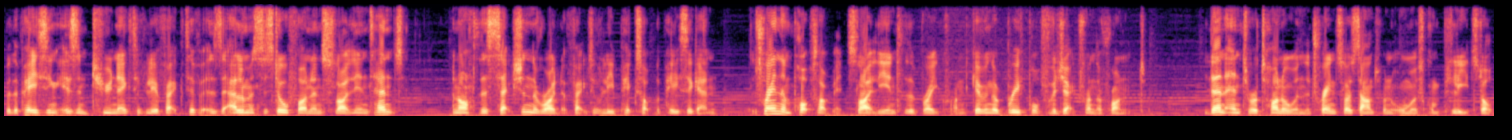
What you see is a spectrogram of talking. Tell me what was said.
but the pacing isn't too negatively effective as the elements are still fun and slightly intense, and after this section the ride effectively picks up the pace again. The train then pops up slightly into the brake run, giving a brief pop of ejector on the front. You then enter a tunnel and the train slows down to an almost complete stop,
